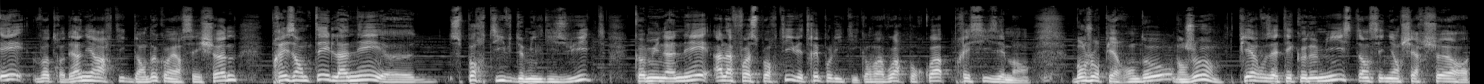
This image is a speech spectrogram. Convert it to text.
Et votre dernier article dans The Conversation présentait l'année euh, sportive 2018 comme une année à la fois sportive et très politique. On va voir pourquoi précisément. Bonjour Pierre Rondeau. Bonjour. Pierre, vous êtes économiste, enseignant-chercheur,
